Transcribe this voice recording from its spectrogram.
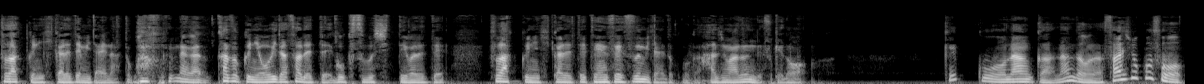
トラックに引かれてみたいなところ、なんか家族に追い出されて極潰しって言われて、トラックに引かれて転生するみたいなところが始まるんですけど、結構なんか、なんだろうな、最初こそ、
